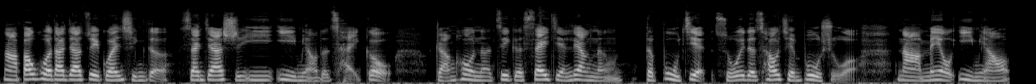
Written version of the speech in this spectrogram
那包括大家最关心的三加十一疫苗的采购，然后呢，这个筛检量能的部件，所谓的超前部署哦，那没有疫苗，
